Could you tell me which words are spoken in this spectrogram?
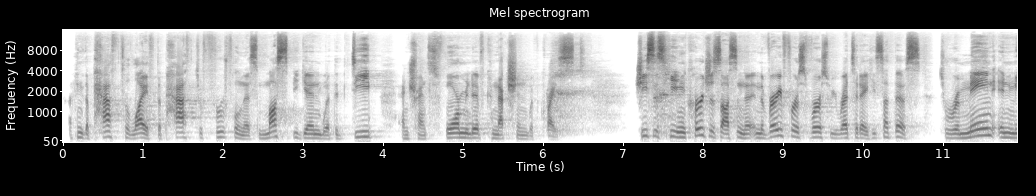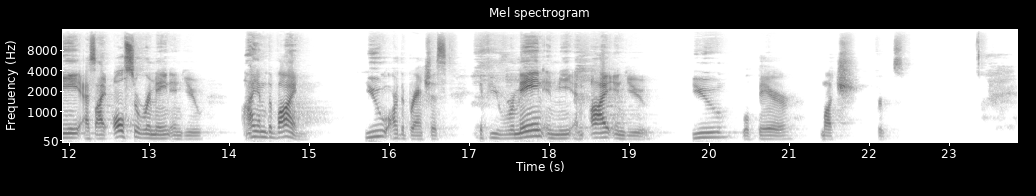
I think the path to life, the path to fruitfulness, must begin with a deep and transformative connection with Christ. Jesus, he encourages us in the, in the very first verse we read today. He said this to remain in me as I also remain in you. I am the vine, you are the branches. If you remain in me and I in you, you will bear much fruit.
